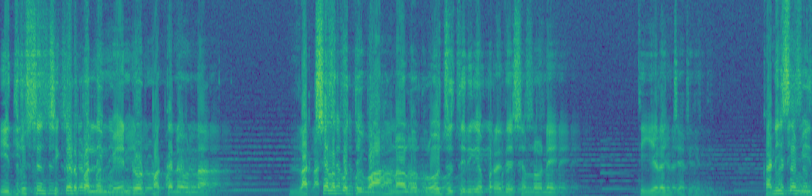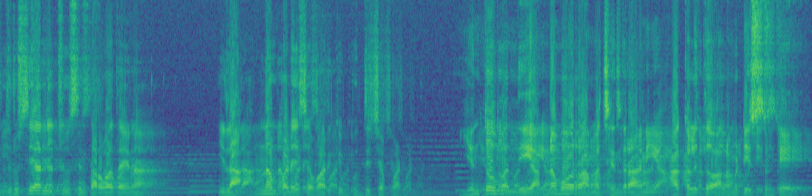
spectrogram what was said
ఈ దృశ్యం చిక్కడపల్లి మెయిన్ రోడ్ పక్కనే ఉన్న లక్షల కొద్ది వాహనాలు రోజు తిరిగే ప్రదేశంలోనే తీయడం జరిగింది. కనీసం ఈ దృశ్యాన్ని చూసిన తర్వాత అయినా ఇలా అన్నం పడేసే వారికి బుద్ధి చెప్పండి. ఎంతో మంది అన్నమో రామచంద్ర అని ఆకలితో అలమటిస్తుంటే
